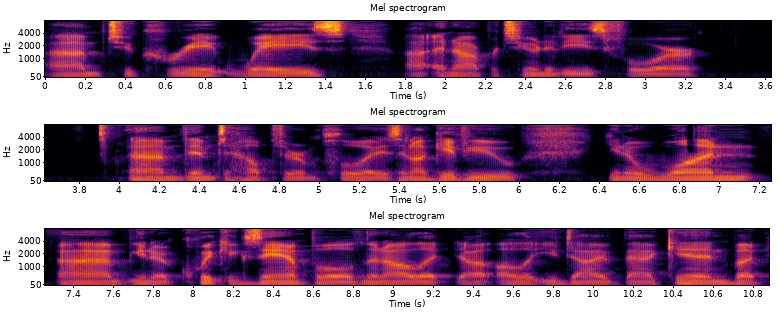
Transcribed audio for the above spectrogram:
um, to create ways uh, and opportunities for um, them to help their employees. And I'll give you, you know, one, um, you know, quick example, and then I'll let I'll let you dive back in. But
